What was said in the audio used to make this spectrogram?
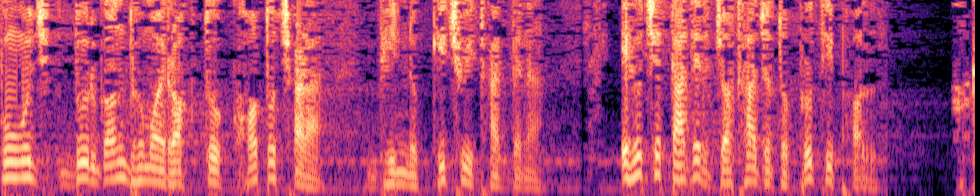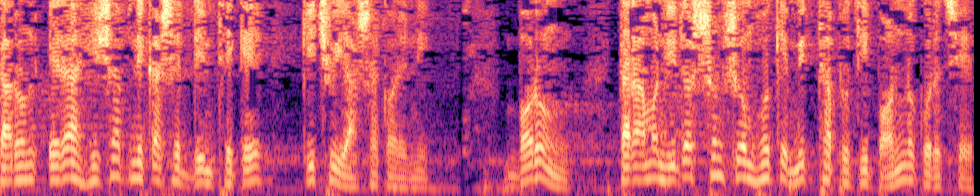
পুঁজ, দুর্গন্ধময় রক্ত, ক্ষত ছাড়া ভিন্ন কিছুই থাকবে না। এ হচ্ছে তাদের যথাযথ প্রতিফল। কারণ এরা হিসাব নিকাশের দিন থেকে কিছুই আশা করেনি। বরং তারা আমার নিদর্শন সমূহকে মিথ্যা প্রতিপন্ন করেছে।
